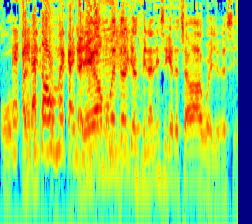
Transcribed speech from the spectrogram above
O Eh, era final- todo un mecanismo. Ya llegaba un momento en el que al final ni siquiera echaba agua. y Yo decía,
